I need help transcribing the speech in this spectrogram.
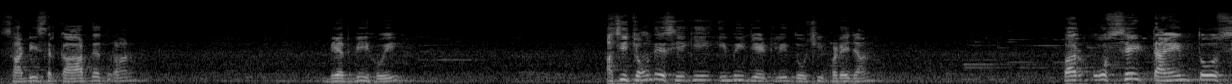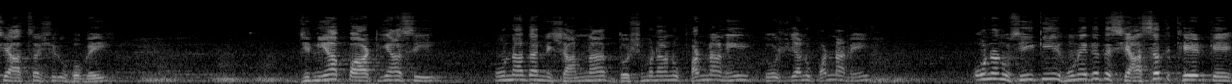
ਸਾਡੀ ਸਰਕਾਰ ਦੇ ਦੌਰਾਨ ਬੇਅਦਬੀ ਹੋਈ। ਅਸੀਂ ਚਾਹੁੰਦੇ ਸੀ ਕਿ ਇਮੀਡੀਏਟਲੀ ਦੋਸ਼ੀ ਫੜੇ ਜਾਣ। ਪਰ ਉਸੇ ਟਾਈਮ ਤੋਂ ਸਿਆਸਤ ਸ਼ੁਰੂ ਹੋ ਗਈ। ਜਿੰਨੀਆਂ ਪਾਰਟੀਆਂ ਸੀ, ਉਹਨਾਂ ਦਾ ਨਿਸ਼ਾਨਾ ਦੁਸ਼ਮਣਾਂ ਨੂੰ ਫੜਨਾ ਨਹੀਂ, ਦੋਸ਼ੀਆਂ ਨੂੰ ਫੜਨਾ ਨਹੀਂ। ਉਹਨਾਂ ਨੂੰ ਸੀ ਕਿ ਹੁਣ ਇਹਦੇ ਤੇ ਸਿਆਸਤ ਖੇਡ ਕੇ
